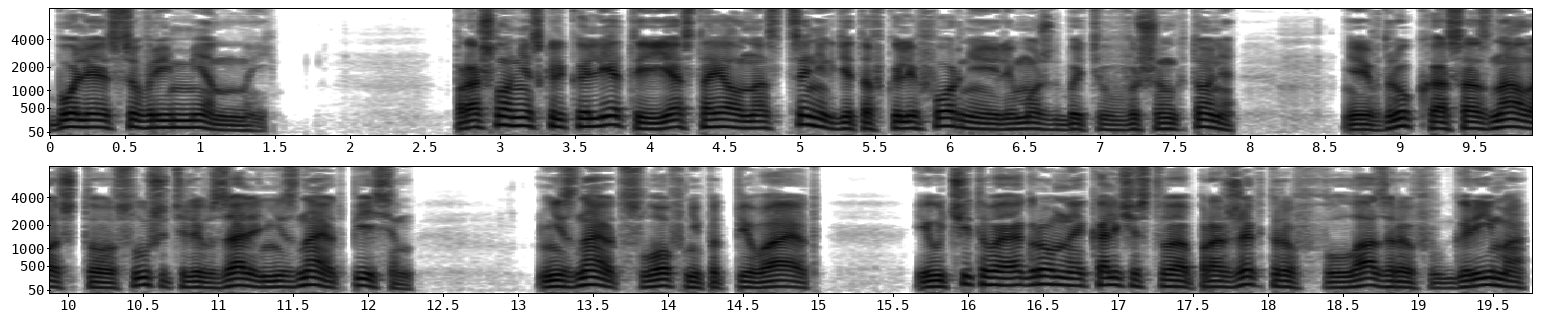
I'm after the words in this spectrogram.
более современной. Прошло несколько лет, и я стоял на сцене где-то в Калифорнии или, может быть, в Вашингтоне, и вдруг осознала, что слушатели в зале не знают песен, не знают слов, не подпевают, и учитывая огромное количество прожекторов, лазеров, грима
